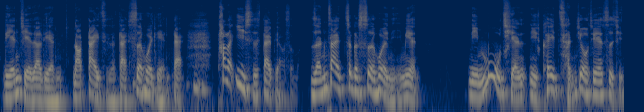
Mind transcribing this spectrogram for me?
连结的连，然后带子的带，社会连带。它的意思是代表什么？人在这个社会里面。你目前你可以成就这件事情，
